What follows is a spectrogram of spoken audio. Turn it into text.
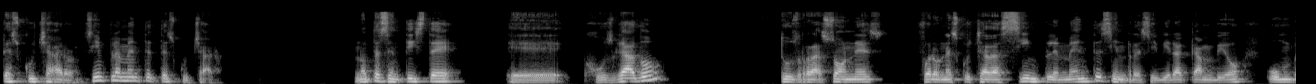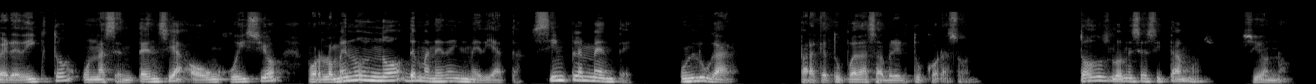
Te escucharon, simplemente te escucharon. No te sentiste eh, juzgado, tus razones fueron escuchadas simplemente sin recibir a cambio un veredicto, una sentencia o un juicio, por lo menos no de manera inmediata, simplemente un lugar para que tú puedas abrir tu corazón. Todos lo necesitamos, ¿sí o no?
